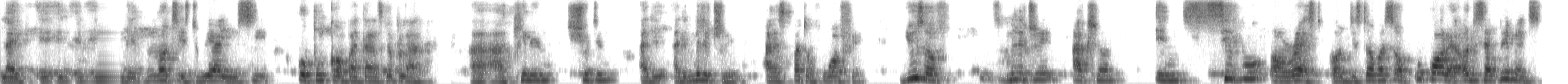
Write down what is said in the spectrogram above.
like in, in, in the Northeast, where you see open combatants, people are, are, are killing, shooting at the, at the military as part of warfare. Use of military action in civil unrest or disturbance or quarrel or disagreements,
